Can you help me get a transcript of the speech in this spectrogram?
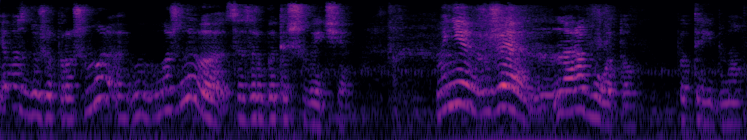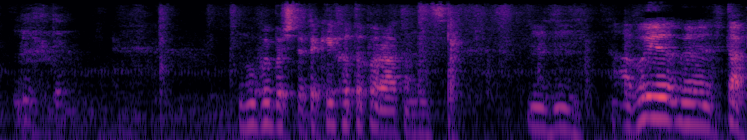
Я вас дуже прошу, можливо це зробити швидше. Мені вже на роботу потрібно бігти. Ну, вибачте, такий фотоапарат у нас. Угу. А ви е, так,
